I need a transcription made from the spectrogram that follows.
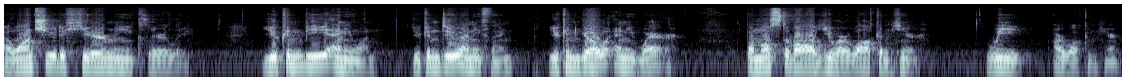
I want you to hear me clearly. You can be anyone, you can do anything, you can go anywhere. But most of all, you are welcome here. We are welcome here.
